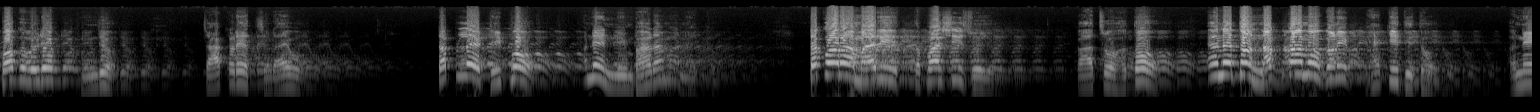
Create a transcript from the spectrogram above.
પગ વડે ખૂંદ્યો. ચાકડે ચડાવ્યો. ટપલે ટીપો અને નિંભાડામાં નાખ્યો. ટકોરા મારી તપાસી જોયો. કાચો હતો, એને તો નકામો ગણી ફેંકી દીધો. અને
